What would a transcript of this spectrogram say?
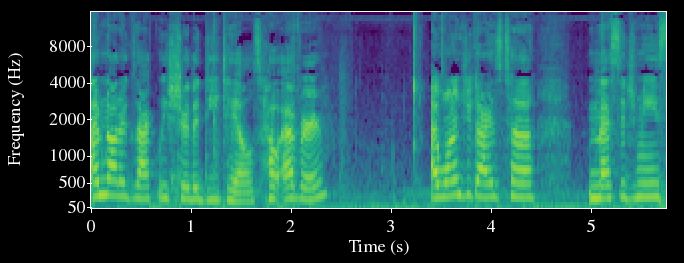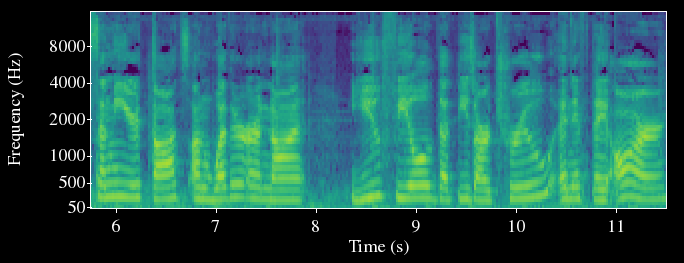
I'm not exactly sure the details. However, I wanted you guys to message me, send me your thoughts on whether or not you feel that these are true, and if they are,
